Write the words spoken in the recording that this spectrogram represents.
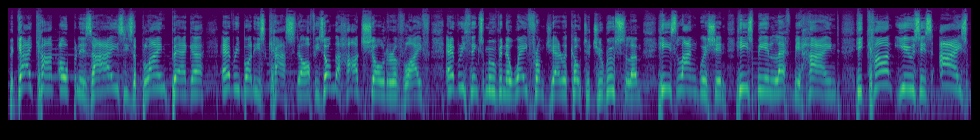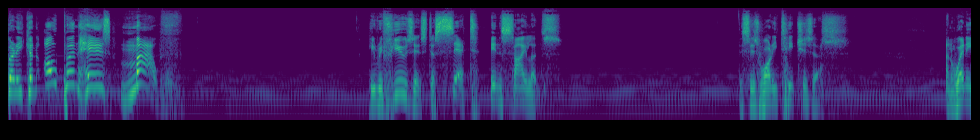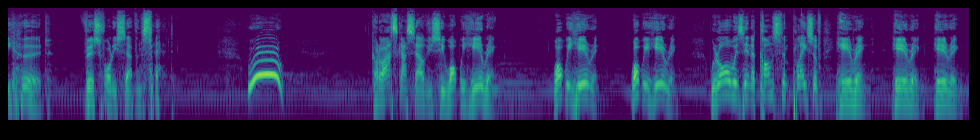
The guy can't open his eyes. He's a blind beggar. Everybody's cast off. He's on the hard shoulder of life. Everything's moving away from Jericho to Jerusalem. He's languishing. He's being left behind. He can't use his eyes, but he can open his mouth. He refuses to sit in silence. This is what he teaches us. And when he heard, verse 47 said. Woo! Got to ask ourselves, you see, what we're hearing. What we're hearing. What we're hearing. We're always in a constant place of hearing, hearing, hearing.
